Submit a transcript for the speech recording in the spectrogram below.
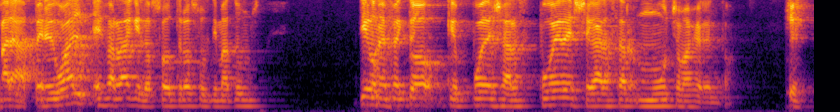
Pará, pero igual es verdad que los otros ultimatums tienen un efecto que puede llegar, puede llegar a ser mucho más violento. Sí. Eh,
